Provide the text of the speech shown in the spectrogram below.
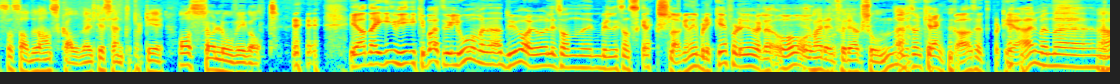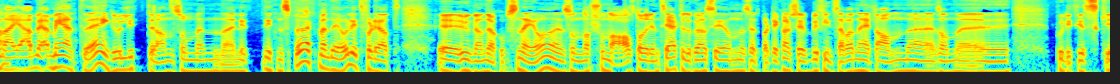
Så sa du han skal vel til Senterpartiet. Og så lo vi godt. ja, nei, ikke bare at vi lo, men du var jo litt sånn, litt sånn skrekkslagen i blikket. for du og, og, jeg var redd for reaksjonen. Litt sånn krenka av Senterpartiet her. Men, eh, men nei, jeg, jeg, mente det egentlig litt som en litt, liten spøk. Men det er jo litt fordi at uh, Ugland Jacobsen er jo en sånn nasjonalt orientert. Du kan si om Senterpartiet kanskje befinner seg på en helt annen uh, sånn uh, politisk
